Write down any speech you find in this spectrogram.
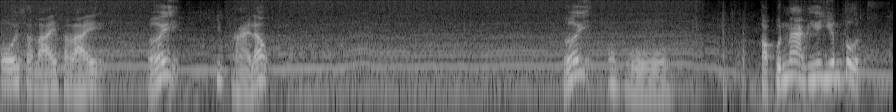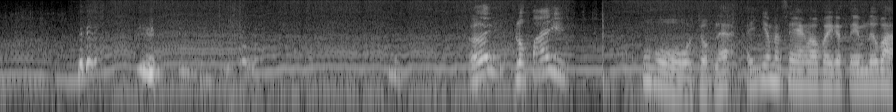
โอ้ยสไลด์สไลด์เฮ้ยทิบหายแล้ว เฮ้ย โอ้โห ขอบคุณมากที่ให้ยืมตูด เอ้ยหลบไป โอ้โห จบแล้ว ไอ้เหี้ยมันแซงเราไปกันเต็มเลยว่ะ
